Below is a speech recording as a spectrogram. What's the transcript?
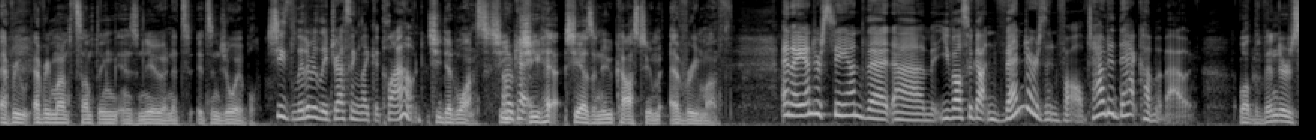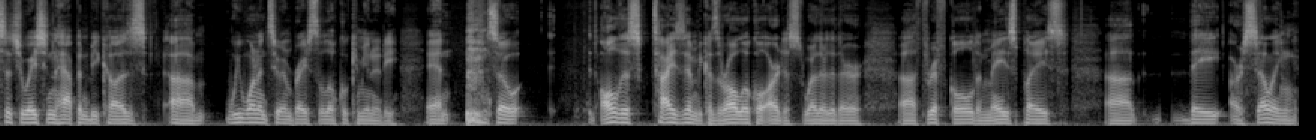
every every month something is new, and it's it's enjoyable. She's literally dressing like a clown. She did once. She Okay. she ha- she has a new costume every month. And I understand that um, you've also gotten vendors involved. How did that come about? Well, the vendors situation happened because um, we wanted to embrace the local community, and so all this ties in because they're all local artists, whether they're uh, Thrift Gold and Maze Place. Uh, they are selling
